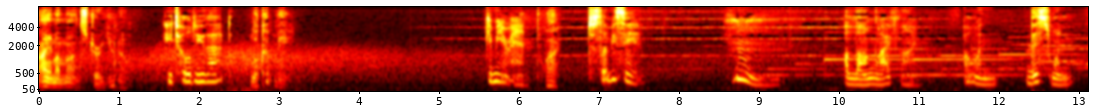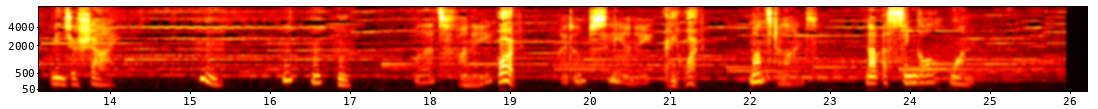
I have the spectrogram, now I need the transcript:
I am a monster, you know. He told you that? Look at me. Give me your hand. Why? Just let me see it. Hmm. A long lifeline. Oh, and this one means you're shy. Hmm. Hmm, hmm, hmm. Well, that's funny. What? I don't see any. Any what? Monster lines. Not a single one.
